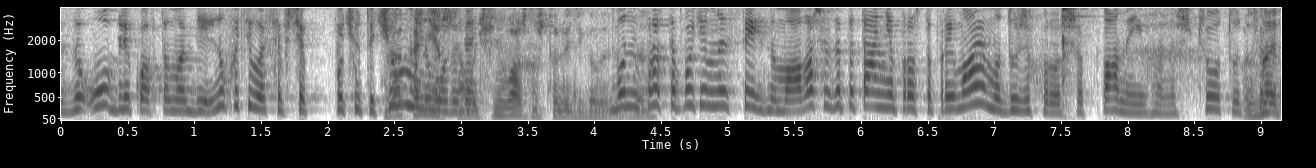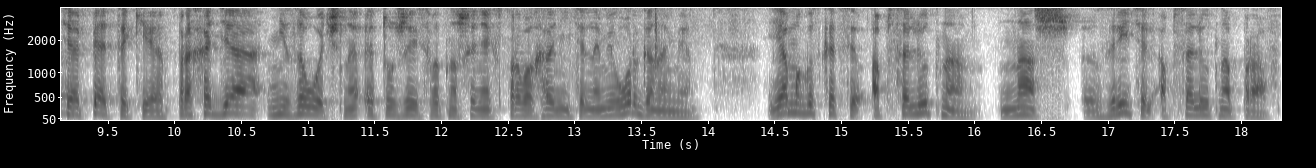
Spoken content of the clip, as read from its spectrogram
з обліку автомобіль. Ну, хотілося б ще почути, чому да, не конечно, можете. очень важно, что люди говорят. Бо да. просто потім не стигнемо. А ваше запитання просто приймаємо. Дуже хороше. Пане Євгене, що тут? Вы знаете, е, опять-таки, проходя незаочно эту жизнь в отношениях с правоохранительными органами, я могу сказать, что абсолютно наш зритель абсолютно прав.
